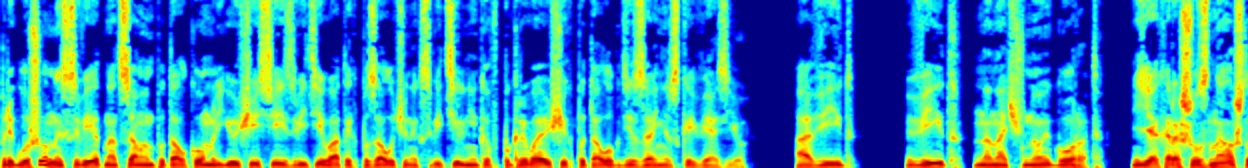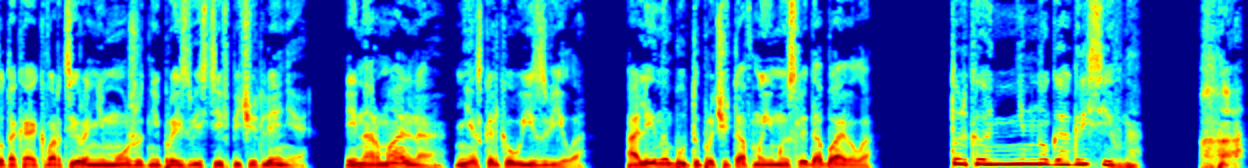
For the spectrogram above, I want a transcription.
Приглушенный свет над самым потолком, льющийся из витиеватых позолоченных светильников, покрывающих потолок дизайнерской вязью. А вид... вид на ночной город. Я хорошо знал, что такая квартира не может не произвести впечатления. И нормально, несколько уязвила. Алина, будто прочитав мои мысли, добавила. Только немного агрессивно. Ха!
